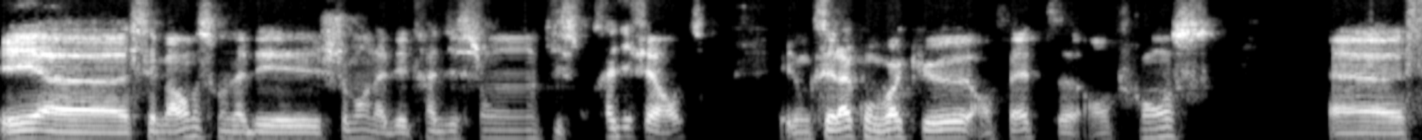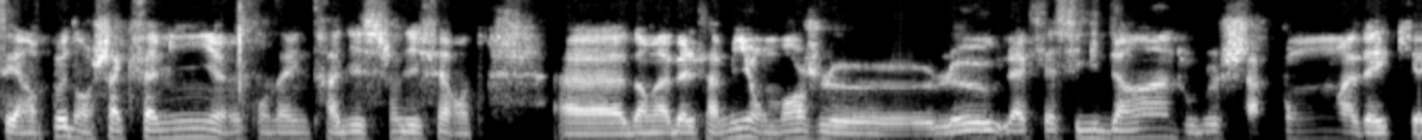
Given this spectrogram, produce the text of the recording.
Et euh, c'est marrant parce qu'on a des, justement, on a des traditions qui sont très différentes. Et donc c'est là qu'on voit que, en fait, en France, euh, c'est un peu dans chaque famille qu'on a une tradition différente. Euh, dans ma belle famille, on mange le, le la classique dinde ou le chapon avec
